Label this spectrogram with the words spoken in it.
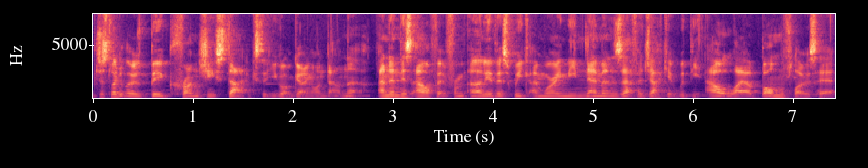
Just look at those big crunchy stacks that you got going on down there. And in this outfit from earlier this week, I'm wearing the Nemen Zephyr jacket with the outlier bomb flows here.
